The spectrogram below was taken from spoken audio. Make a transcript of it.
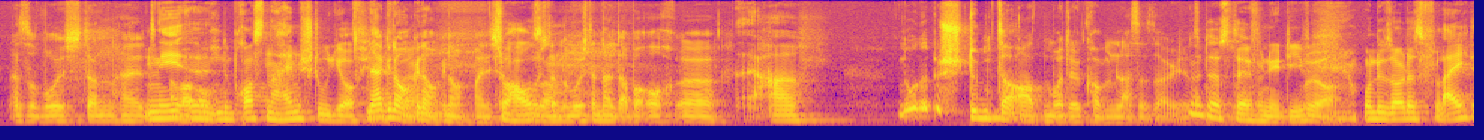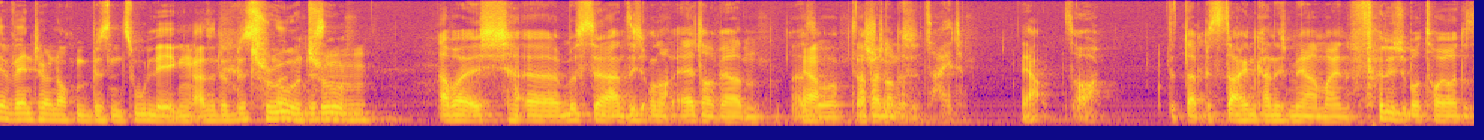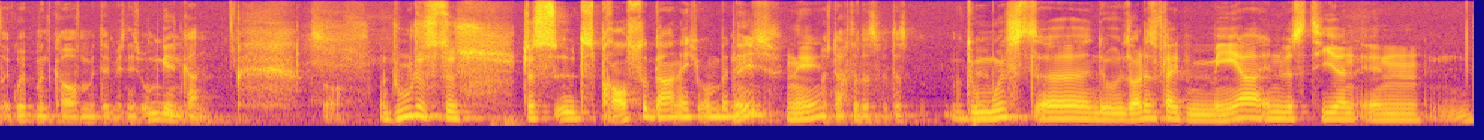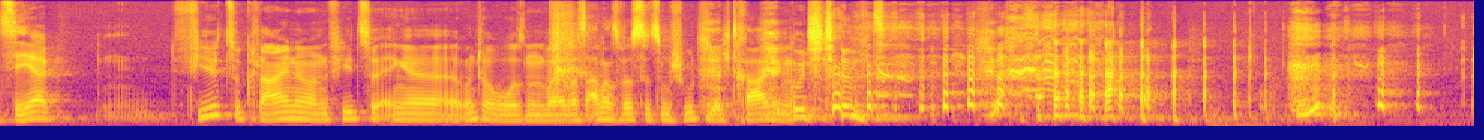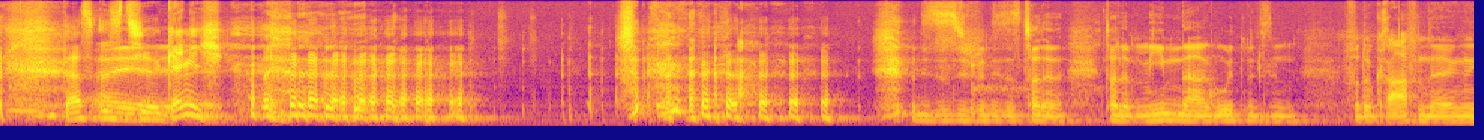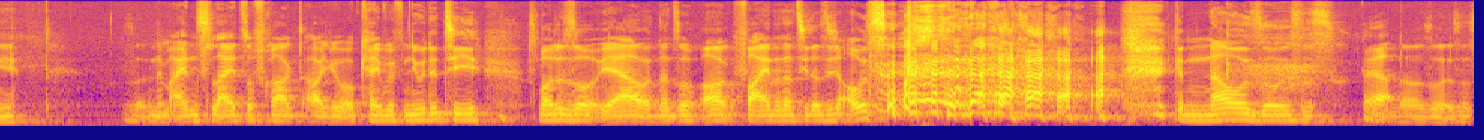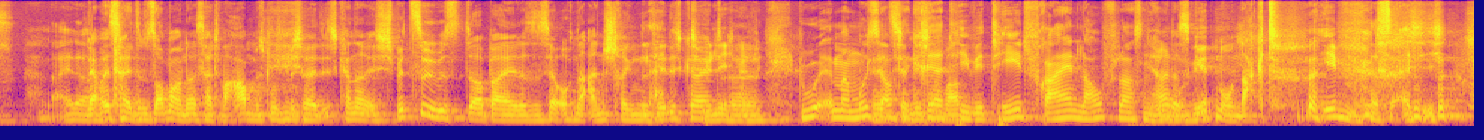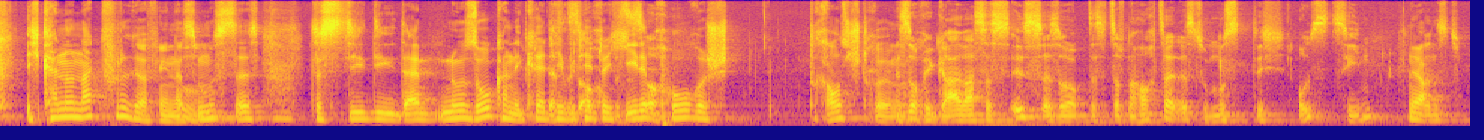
Also wo ich dann halt. Nee, äh, auch, du brauchst ein Heimstudio auf jeden ja, genau, Fall. genau, genau. Zu. Hause. Wo ich, dann, wo ich dann halt aber auch äh, ja, nur eine bestimmte Art Model kommen lasse, sage ich jetzt. Ja, mal. Das definitiv. Ja. Und du solltest vielleicht eventuell noch ein bisschen zulegen. Also du bist True, true. Aber ich äh, müsste ja an sich auch noch älter werden. Also Ja, habe ich noch ein bisschen Zeit. Ja. So. Da, bis dahin kann ich mir ja mein völlig überteuertes Equipment kaufen, mit dem ich nicht umgehen kann. So. Und du, das, das, das, das brauchst du gar nicht unbedingt. Nicht? Nee. Ich dachte, das wird das. Du musst, äh, du solltest vielleicht mehr investieren in sehr viel zu kleine und viel zu enge äh, Unterhosen, weil was anderes wirst du zum Shooten nicht tragen. Gut, stimmt. Das ist Ei, hier ei, gängig. Dieses, ich finde dieses tolle, tolle Meme da gut mit diesem Fotografen, der irgendwie so in dem einen Slide so fragt, are you okay with nudity? Das Model so, ja, yeah. und dann so, oh, fine, und dann zieht er sich aus. genau so ist es. Ja. Genau so ist es. Leider. Ja, aber es ist halt im Sommer, ne? Es ist halt warm. Ich muss mich halt, ich kann da, ich schwitze übelst dabei. Das ist ja auch eine anstrengende Na, Tätigkeit. Natürlich, Äh, natürlich. Du, man muss ja auch ja die Kreativität freien Lauf lassen. Ja, so. das geht nur nackt. Eben, das, also ich, ich kann nur nackt fotografieren. Das Oh. muss das, das die, die, da, nur so kann die Kreativität auch- durch jede Pore rausströmen. Ist auch egal, was das ist. Also, ob das jetzt auf einer Hochzeit ist, du musst dich ausziehen. Ja. Sonst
